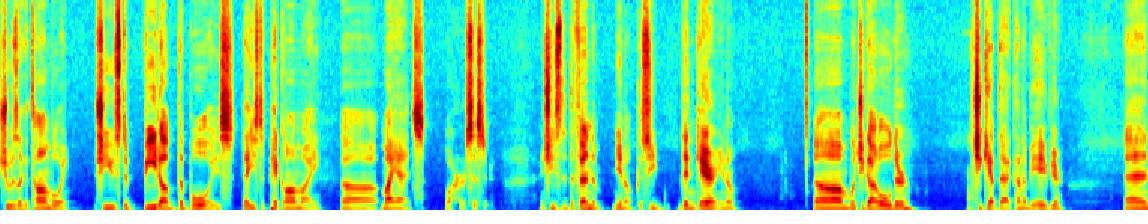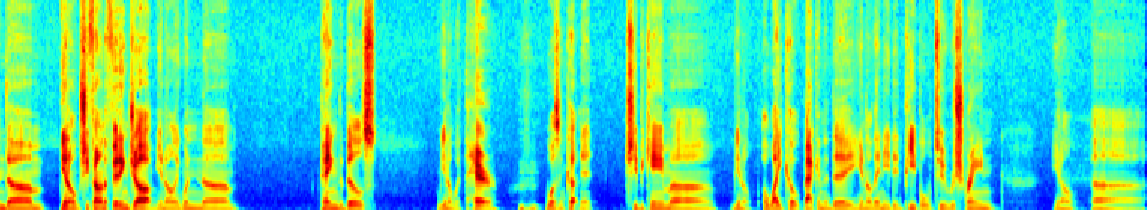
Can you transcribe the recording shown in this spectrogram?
she was like a tomboy. She used to beat up the boys that used to pick on my uh my aunts or her sister and she used to defend them you know because she didn't care you know? Um when she got older she kept that kind of behavior. And um, you know she found a fitting job you know like when um, paying the bills you know with the hair wasn't cutting it she became uh, you know a white coat. Back in the day you know they needed people to restrain you know uh,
